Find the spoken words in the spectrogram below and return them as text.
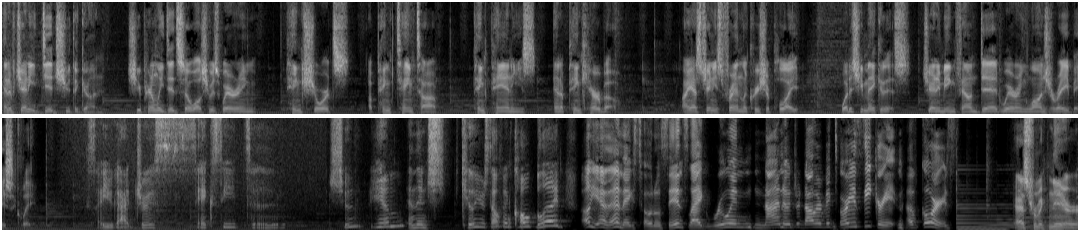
And if Jenny did shoot the gun, she apparently did so while she was wearing pink shorts, a pink tank top, pink panties, and a pink hair bow. I asked Jenny's friend, Lucretia Polite, what did she make of this? Jenny being found dead wearing lingerie, basically. So you got dressed sexy to shoot him and then sh- kill yourself in cold blood? Oh, yeah, that makes total sense. Like ruin $900 Victoria's Secret, of course. As for McNair,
